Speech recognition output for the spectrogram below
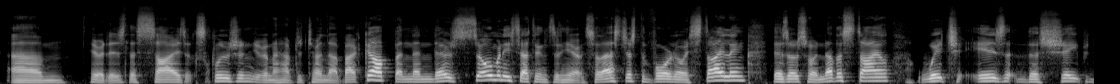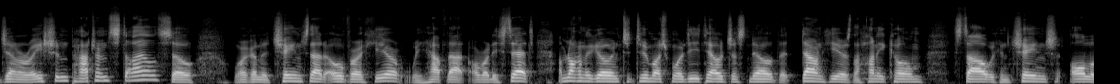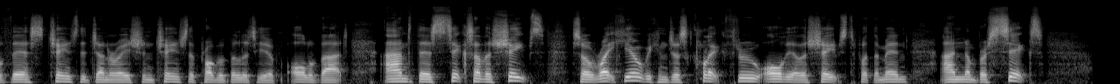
um, here it is, the size exclusion. You're going to have to turn that back up. And then there's so many settings in here. So that's just the Voronoi styling. There's also another style, which is the shape generation pattern style. So we're going to change that over here. We have that already set. I'm not going to go into too much more detail. Just know that down here is the honeycomb style. We can change all of this, change the generation, change the probability of all of that. And there's six other shapes. So right here, we can just click through all the other shapes to put them in. And number six,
